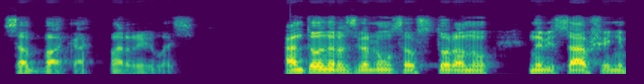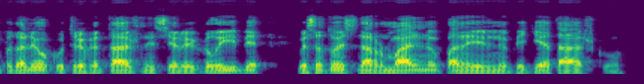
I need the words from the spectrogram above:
Собака порылась. Антон развернулся в сторону нависавшей неподалеку трехэтажной серой глыбе высотой с нормальную панельную пятиэтажку.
